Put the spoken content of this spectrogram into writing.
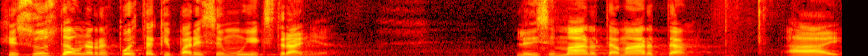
Jesús da una respuesta que parece muy extraña. Le dice, Marta, Marta, ay,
